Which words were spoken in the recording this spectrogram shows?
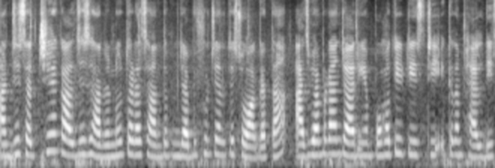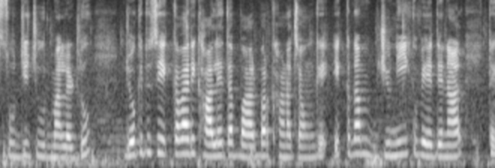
ਹਾਂਜੀ, ਸਤਿ ਸ਼੍ਰੀ ਅਕਾਲ ਜੀ ਸਾਰਿਆਂ ਨੂੰ। ਤੁਹਾਡਾ ਸਾਂਤ ਪੰਜਾਬੀ ਫੂਡ ਚੈਨਲ ਤੇ ਸਵਾਗਤ ਆ। ਅੱਜ ਮੈਂ ਬਣਾਉਣ ਜਾ ਰਹੀ ਹਾਂ ਬਹੁਤ ਹੀ ਟੇਸਟੀ ਇੱਕਦਮ ਹੈਲਦੀ ਸੂਜੀ ਚੂਰਮਾ ਲੱਡੂ, ਜੋ ਕਿ ਤੁਸੀਂ ਇੱਕ ਵਾਰੀ ਖਾ ਲਏ ਤਾਂ ਬਾਰ-ਬਾਰ ਖਾਣਾ ਚਾਹੋਗੇ। ਇੱਕਦਮ ਯੂਨੀਕ ਵੇ ਦੇ ਨਾਲ ਤੇ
